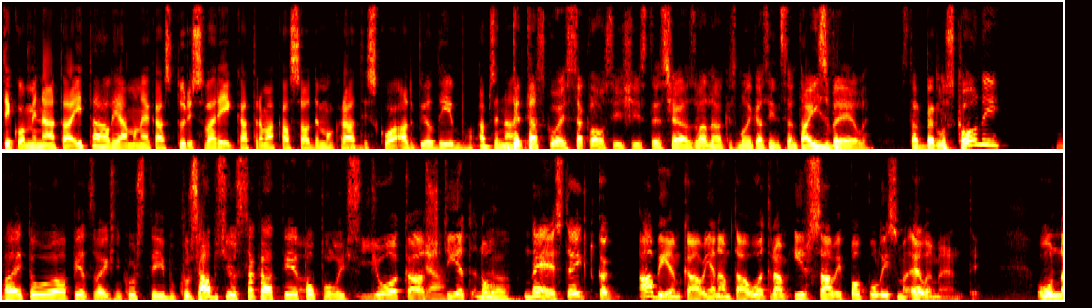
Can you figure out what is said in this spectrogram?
tikko minētā Itālijā, man liekas, tur ir svarīgi katram atkal savu demokrātisko atbildību apzināties. Bet tas, ko es saklausīju šīs šajā zvanā, kas man liekas interesantā izvēle starp Berlusconi vai to piedzvaigžņu kustību, kuras abas jūs sakāt, tie ir populisti. Jo, kā Jā. šķiet, nu, Jā. nē, es teiktu, ka abiem, kā vienam tā otram, ir savi populisma elementi. Un,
